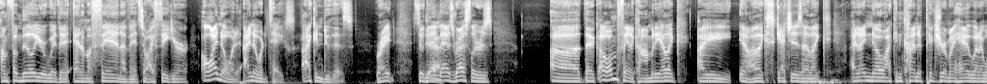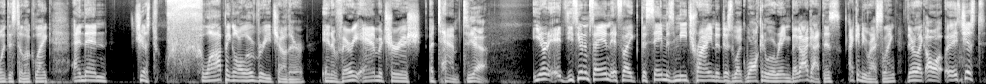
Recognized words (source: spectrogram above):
I'm familiar with it and I'm a fan of it. So I figure, oh, I know what it, I know what it takes. I can do this, right? So them Yeah. as wrestlers, uh, they're like, oh, I'm a fan of comedy. I like I you know I like sketches. I like and I know I can kind of picture in my head what I want this to look like, and then just flopping all over each other in a very amateurish attempt Yeah. you know, it, you see what I'm saying? It's like the same as me trying to just like walk into a ring, be like, oh, I got this, I can do wrestling. They're like, oh, it's just,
